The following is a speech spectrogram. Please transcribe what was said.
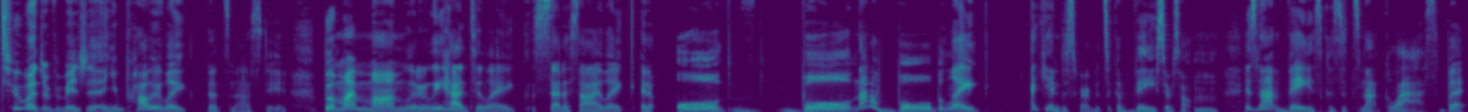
too much information and you probably like that's nasty but my mom literally had to like set aside like an old bowl not a bowl but like I can't describe. It's like a vase or something. It's not vase because it's not glass, but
